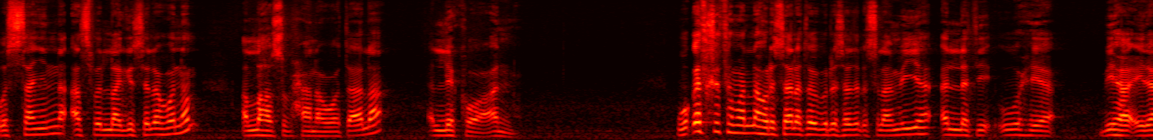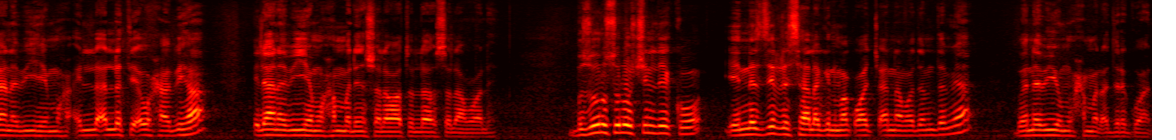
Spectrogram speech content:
ወሳኝና አስፈላጊ ስለሆነም አላህ ስብሓናሁ ወተላ ልከዋል ነው وقد ختم الله رسالته بالرسالة الإسلامية التي أوحي بها إلى نبيه مح... التي أوحى بها ኢላ ነቢይህ ሙሐመድን ሰለዋቱላህ ወሰላሙ አለይህ ብዙ ሩሱሎችን ልኮ የእነዚህን ሪሳላ ግን መቋጫና መደምደሚያ በነቢዩ ሙሐመድ አድርገዋል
